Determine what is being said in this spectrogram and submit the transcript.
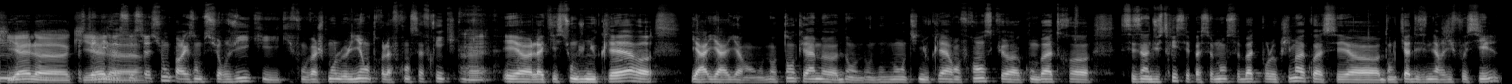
qui mm. elle, qui il y a des associations, par exemple Survie, qui, qui, font vachement le lien entre la France-Afrique et la question du nucléaire, il y a, on entend quand même euh, dans, le mouvement anti-nucléaire en France que euh, combattre euh, ces industries, c'est pas seulement se battre pour le climat, quoi. C'est dans le cas des énergies fossiles,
